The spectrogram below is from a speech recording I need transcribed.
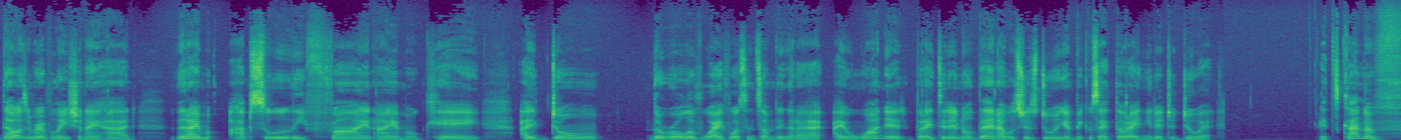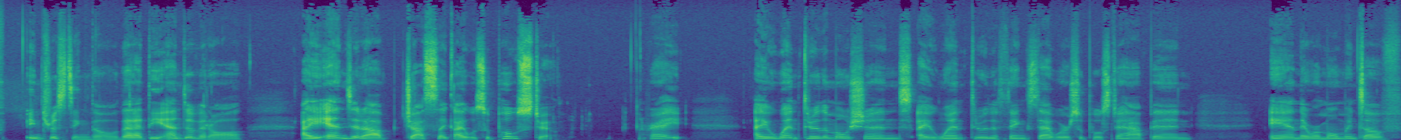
that was a revelation I had that I'm absolutely fine. I am okay. I don't, the role of wife wasn't something that I, I wanted, but I didn't know then. I was just doing it because I thought I needed to do it. It's kind of interesting though that at the end of it all, I ended up just like I was supposed to, right? I went through the motions, I went through the things that were supposed to happen and there were moments of,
